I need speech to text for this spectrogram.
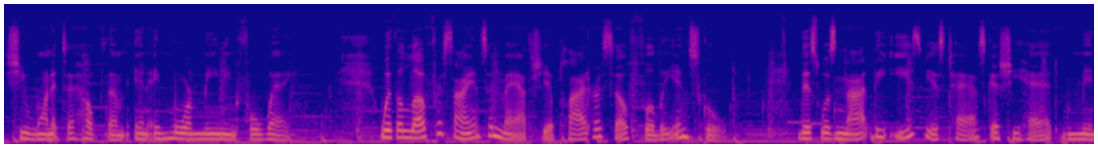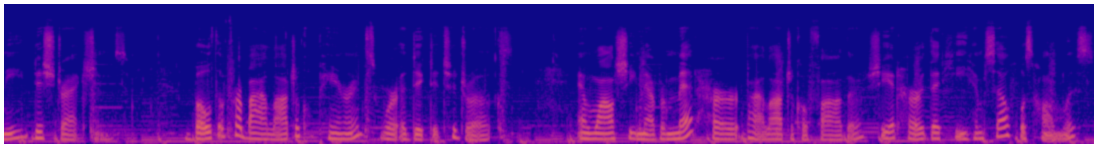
She wanted to help them in a more meaningful way. With a love for science and math, she applied herself fully in school. This was not the easiest task as she had many distractions. Both of her biological parents were addicted to drugs, and while she never met her biological father, she had heard that he himself was homeless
